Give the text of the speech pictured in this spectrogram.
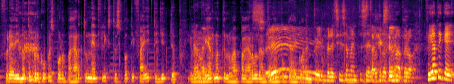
Freddy, no te preocupes por pagar tu Netflix, tu Spotify y tu YouTube. El gobierno te lo va a pagar durante Sí, la época de cuarentena. Precisamente es el otro excelente. tema. Pero fíjate que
